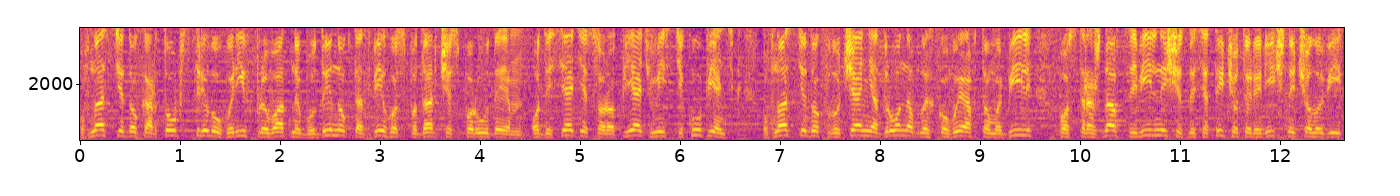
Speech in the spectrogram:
внаслідок артобстрілу горів приватний будинок та дві господарчі споруди. О 10.45 в місті Куп'янськ внаслідок влучання дрона в легковий автомобіль постраждав цивільний 64-річний чоловік.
